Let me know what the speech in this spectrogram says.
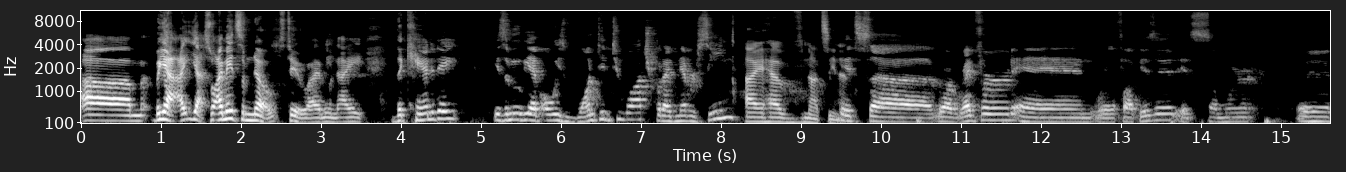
Um, but yeah, I, yeah. So I made some notes too. I mean, I the candidate is a movie I've always wanted to watch, but I've never seen. I have not seen it. It's uh, Redford, and where the fuck is it? It's somewhere. Uh,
